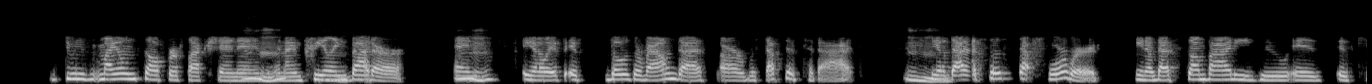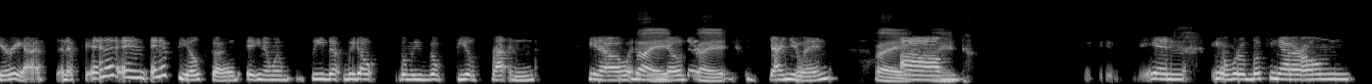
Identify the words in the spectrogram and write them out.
doing my own self reflection, and mm-hmm. and I'm feeling mm-hmm. better, and mm-hmm. You know, if if those around us are receptive to that, you know, mm-hmm. that's a step forward. You know, that's somebody who is is curious, and if and it, and, and it feels good. You know, when we don't we don't when we don't feel threatened you know, right, we know that right. it's genuine. Right. Um, right. in you know, we're looking at our own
